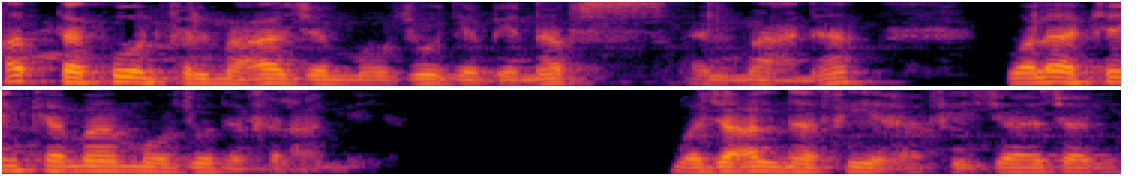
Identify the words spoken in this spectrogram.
قد تكون في المعاجم موجودة بنفس المعنى ولكن كمان موجودة في العامية. وجعلنا فيها فجاجا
